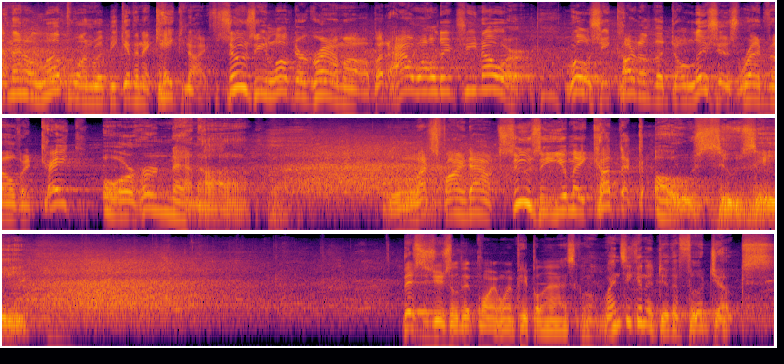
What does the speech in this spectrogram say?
And then a loved one would be given a cake knife. Susie loved her grandma, but how well did she know her? Will she cut on the delicious red velvet cake or her nana? Let's find out. Susie, you may cut the. Oh, Susie. This is usually the point when people ask, well, when's he gonna do the food jokes?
